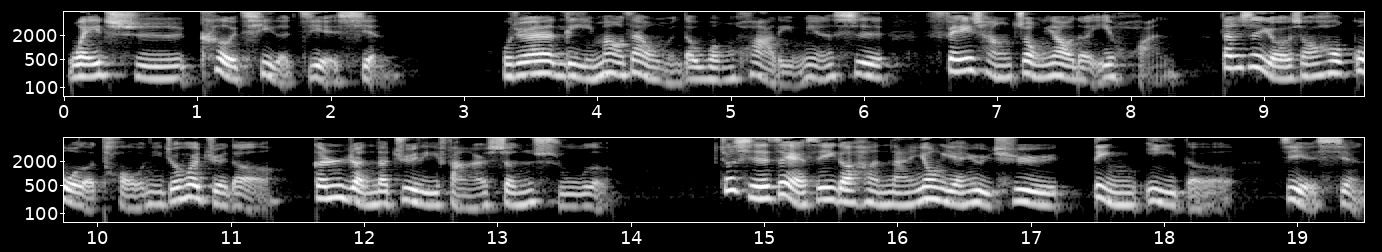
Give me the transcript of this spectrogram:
维持客气的界限。我觉得礼貌在我们的文化里面是非常重要的一环，但是有的时候过了头，你就会觉得跟人的距离反而生疏了。就其实这也是一个很难用言语去定义的界限，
